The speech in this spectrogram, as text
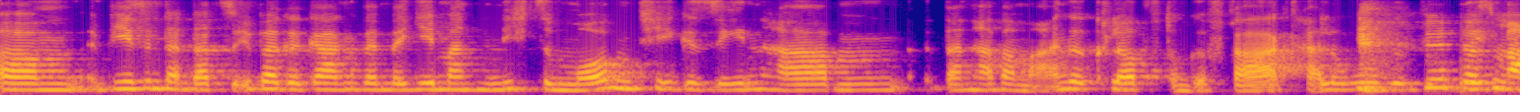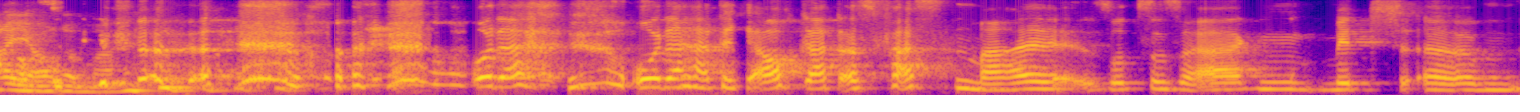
wir sind dann dazu übergegangen, wenn wir jemanden nicht zum Morgentee gesehen haben, dann haben wir mal angeklopft und gefragt, hallo. das mache ich auch immer. oder, oder hatte ich auch gerade das Fasten mal sozusagen mit ähm,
